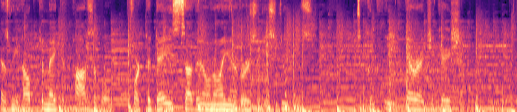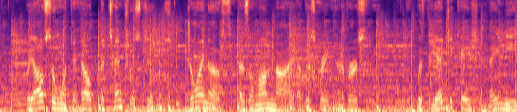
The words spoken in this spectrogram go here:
as we help to make it possible for today's Southern Illinois University students to complete their education. We also want to help potential students join us as alumni of this great university with the education they need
